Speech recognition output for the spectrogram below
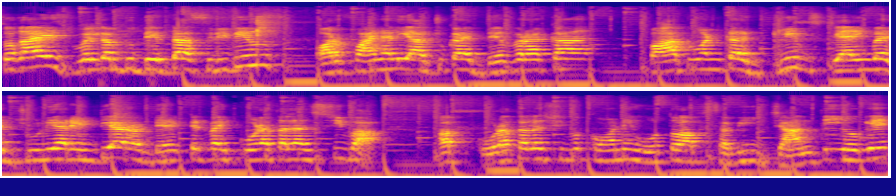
So guys welcome to Devdas reviews और फाइनली आ चुका है देवरा का पार्ट वन का glimpse starring by junior NTR और डायरेक्टेड बाय कोड़ातला शिवा अब कोड़ातला शिवा कौन है, वो तो आप सभी जानते ही होंगे।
